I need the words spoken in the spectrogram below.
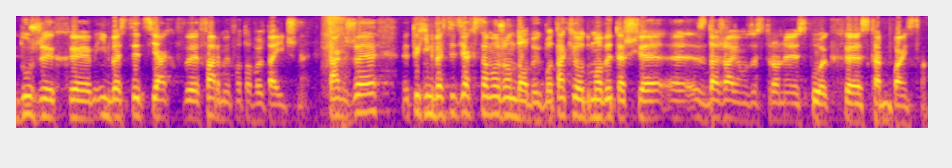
dużych inwestycjach w farmy fotowoltaiczne. Także tych inwestycjach samorządowych, bo takie odmowy też się zdarzają ze strony spółek Skarbu Państwa.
